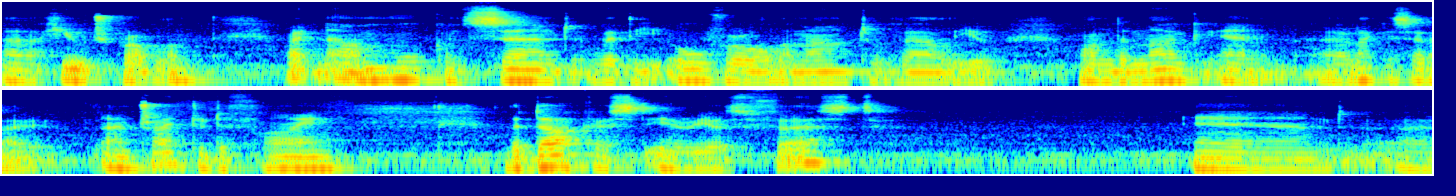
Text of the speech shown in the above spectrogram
a huge problem. Right now I'm more concerned with the overall amount of value on the mug and uh, like I said, I, I'm trying to define the darkest areas first and uh,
